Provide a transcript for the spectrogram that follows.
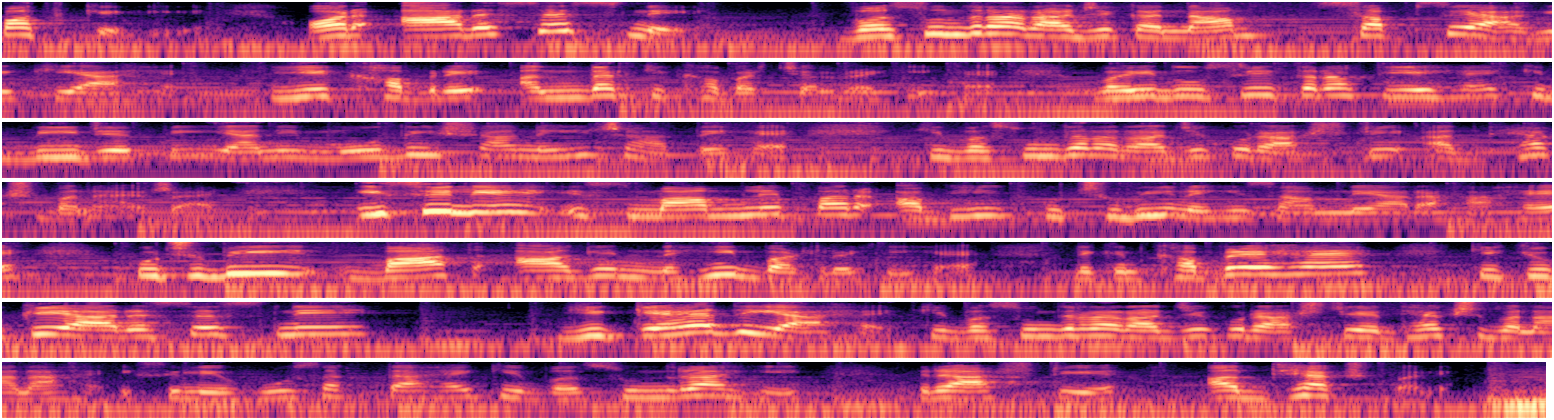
पद के लिए, और आरएसएस ने वसुंधरा राजे का नाम सबसे आगे किया है। ये खबरें अंदर की खबर चल रही है। वही दूसरी तरफ़ ये है कि बीजेपी यानी मोदी शाह नहीं चाहते हैं कि वसुंधरा राजे को राष्ट्रीय अध्यक्ष बनाया जाए। इसीलिए इस मामले पर अभी कुछ भी नहीं सामने आ रहा है। कुछ भी बात आगे नहीं बढ़ रही है। लेकिन खबरें हैं कि क्योंकि आरएसएस ने ये कह दिया है कि वसुंधरा राजे को राष्ट्रीय अध्यक्ष बनाना है, इसीलिए हो सकता है कि वसुंधरा ही राष्ट्रीय अध्यक्ष बने।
